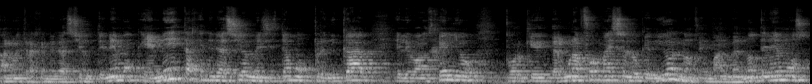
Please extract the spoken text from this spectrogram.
a nuestra generación. Tenemos en esta generación necesitamos predicar el Evangelio porque de alguna forma eso es lo que Dios nos demanda. No tenemos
